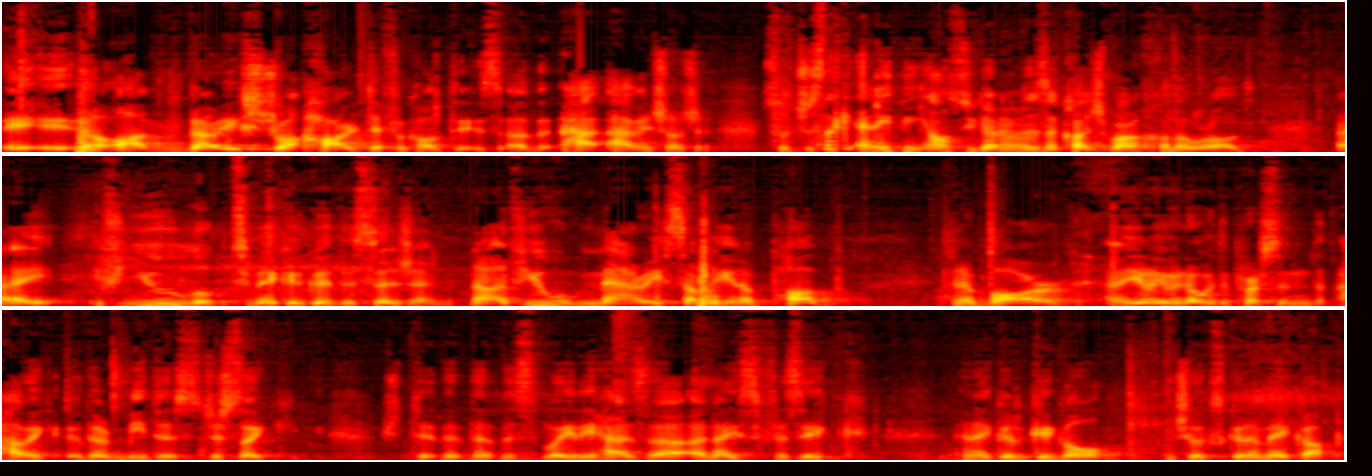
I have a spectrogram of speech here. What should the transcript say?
It, it, very strong, hard difficulties having children. So just like anything else, you got to know there's a Kadosh Baruch in the world, right? If you look to make a good decision, now if you marry somebody in a pub, in a bar, and you don't even know what the person how they, their meat is, just like this lady has a, a nice physique and a good giggle, and she looks good in makeup,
